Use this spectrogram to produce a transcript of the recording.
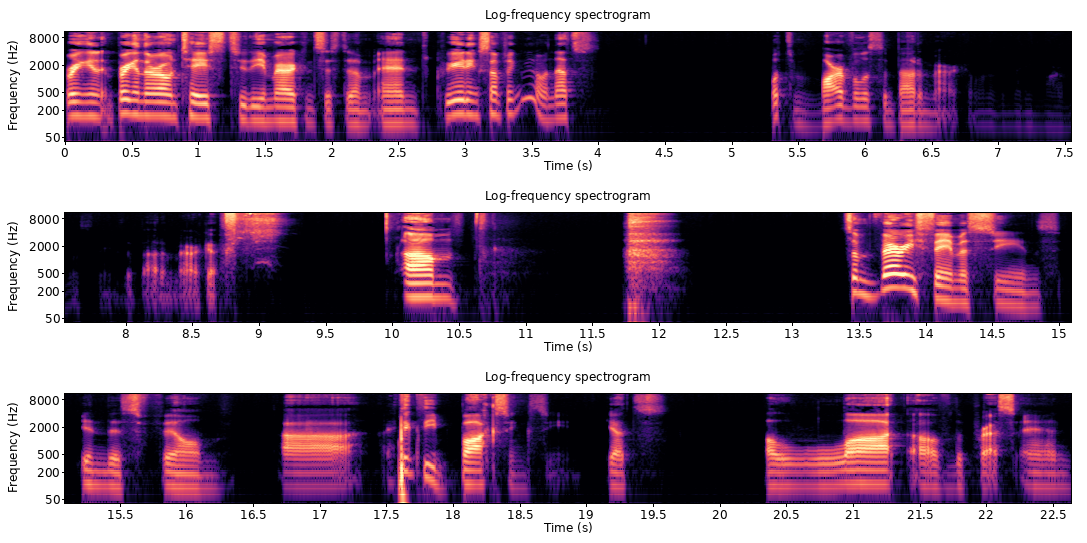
bringing bringing their own taste to the American system and creating something new, and that's what's marvelous about America. One of the many marvelous things about America. Um, some very famous scenes in this film. Uh, I think the boxing scene gets a lot of the press, and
